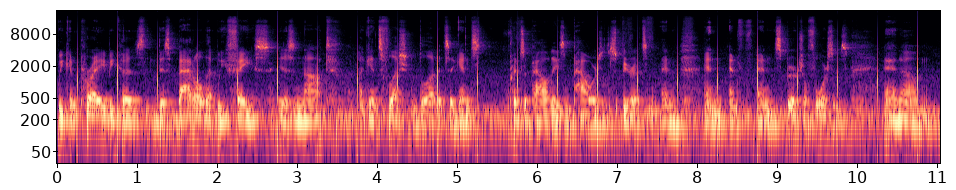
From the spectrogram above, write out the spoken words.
we can pray because this battle that we face is not against flesh and blood, it's against principalities and powers and spirits and, and, and, and, and spiritual forces. And um,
